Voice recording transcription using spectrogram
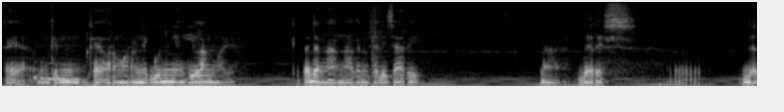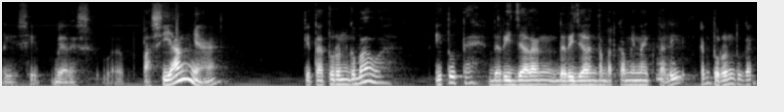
Kayak mungkin kayak orang-orang naik gunung yang hilang lah ya. Kita udah nggak nggak akan bisa dicari. Nah beres eh, dari si beres eh, pas siangnya kita turun ke bawah itu teh dari jalan dari jalan tempat kami naik tadi kan turun tuh kan.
